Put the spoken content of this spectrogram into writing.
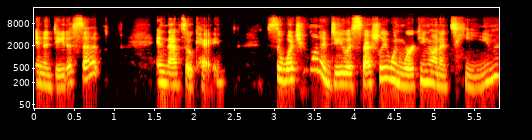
in a data set and that's okay. So what you want to do, especially when working on a team,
